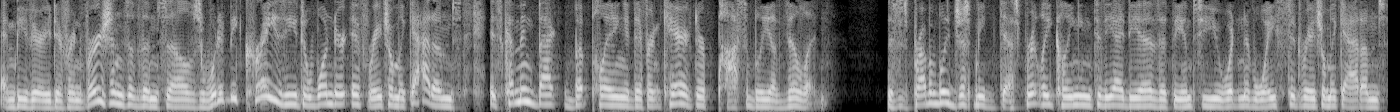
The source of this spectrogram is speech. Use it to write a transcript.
and be very different versions of themselves, would it be crazy to wonder if Rachel McAdams is coming back but playing a different character, possibly a villain? This is probably just me desperately clinging to the idea that the MCU wouldn't have wasted Rachel McAdams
